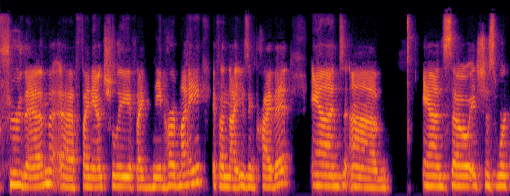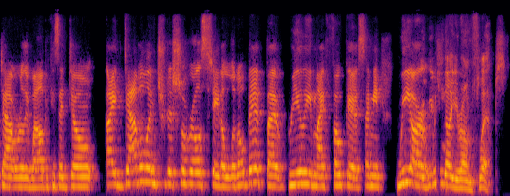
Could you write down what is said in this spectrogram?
through them uh, financially if I need hard money, if I'm not using private, and um, and so it's just worked out really well because I don't, I dabble in traditional real estate a little bit, but really my focus, I mean, we are. You sell your own flips.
